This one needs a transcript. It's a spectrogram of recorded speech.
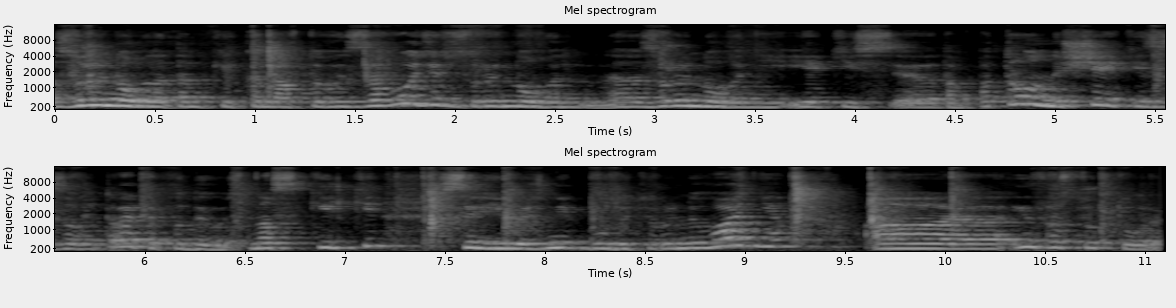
зруйновано там кілька нафтових заводів, зруйновані, зруйновані якісь е, там патрони, ще якісь заводи. Давайте подивимось, наскільки серйозні будуть руйнування інфраструктури.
